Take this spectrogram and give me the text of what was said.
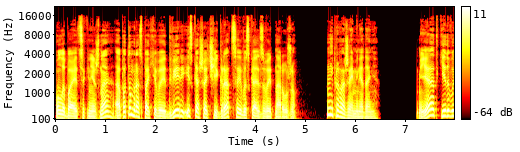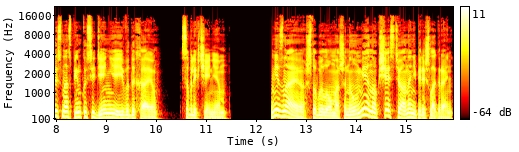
Улыбается княжна, а потом распахивает дверь и с кошачьей грацией выскальзывает наружу. «Не провожай меня, Даня». Я откидываюсь на спинку сиденья и выдыхаю. С облегчением. Не знаю, что было у Маши на уме, но, к счастью, она не перешла грань.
